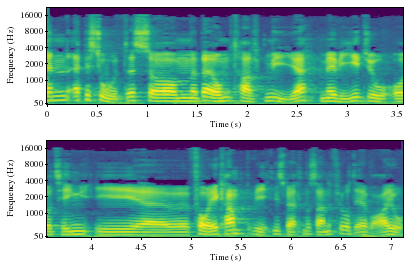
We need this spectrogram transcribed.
en episode som ble omtalt mye med video og ting i eh, forrige kamp Viking spilte mot Sandefjord, det var jo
